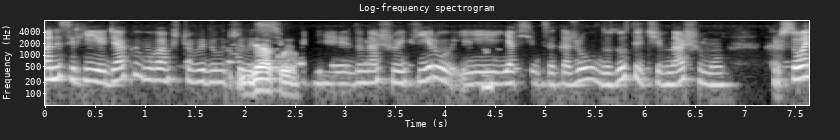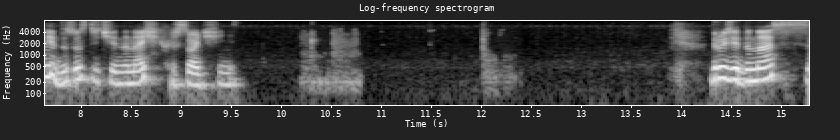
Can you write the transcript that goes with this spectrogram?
Пане Сергію, дякуємо вам, що ви долучилися Дякую. сьогодні до нашого ефіру. І я всім це кажу. До зустрічі в нашому Херсоні, до зустрічі на нашій Херсонщині. Друзі, до нас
